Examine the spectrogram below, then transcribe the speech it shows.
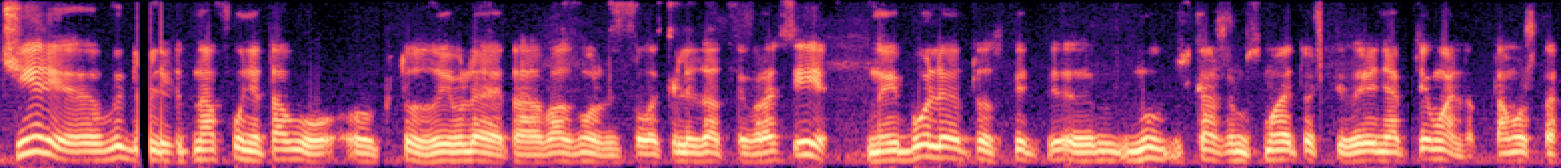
Черри выглядит на фоне того, э, кто заявляет о возможности локализации в России, наиболее, так сказать, э, ну, скажем, с моей точки зрения, оптимально, потому что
